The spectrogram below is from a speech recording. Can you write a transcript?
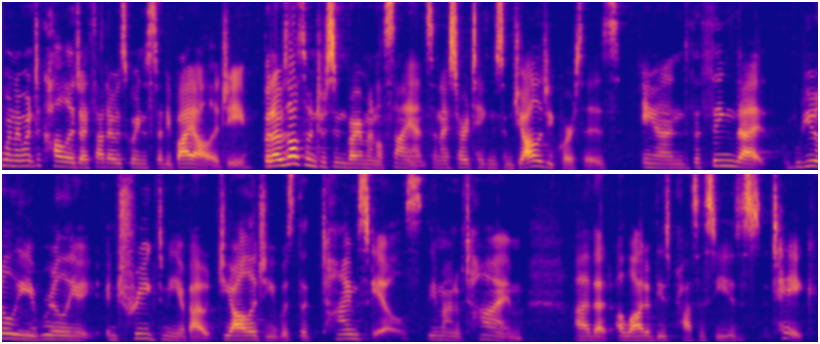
When I went to college, I thought I was going to study biology, but I was also interested in environmental science, and I started taking some geology courses. And the thing that really, really intrigued me about geology was the time scales, the amount of time uh, that a lot of these processes take.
